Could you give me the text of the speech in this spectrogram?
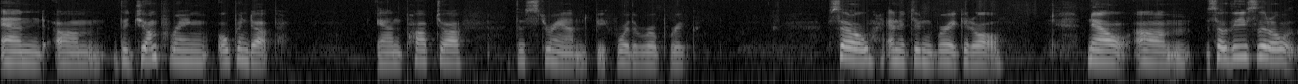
And um, the jump ring opened up and popped off the strand before the rope break. So, and it didn't break at all. Now, um, so these little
